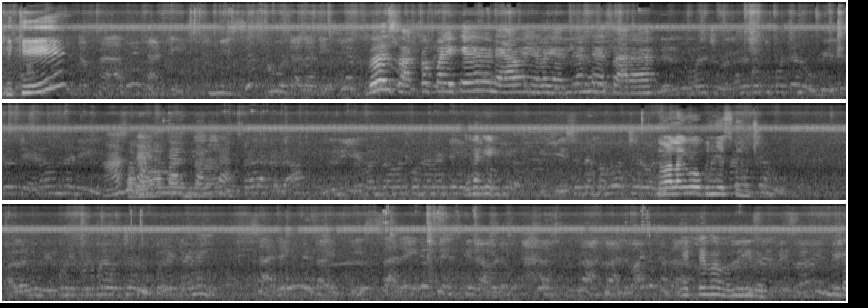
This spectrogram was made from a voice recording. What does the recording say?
నీకి బే, సక్క పైకే లేవ ఇలా ఎట్లండి సారా. నువ్వు అలాగే ఓపెన్ చేసుకుని ఎట్టే బాబు మీరు మీరు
